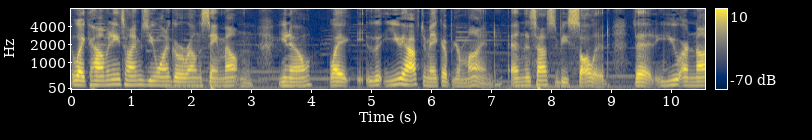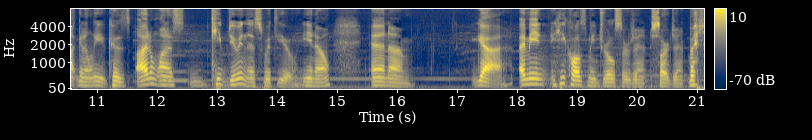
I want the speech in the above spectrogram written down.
like, how many times do you want to go around the same mountain? You know, like, you have to make up your mind, and this has to be solid that you are not going to leave because I don't want to keep doing this with you, you know, and, um, yeah, I mean, he calls me drill sergeant, sergeant, but,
